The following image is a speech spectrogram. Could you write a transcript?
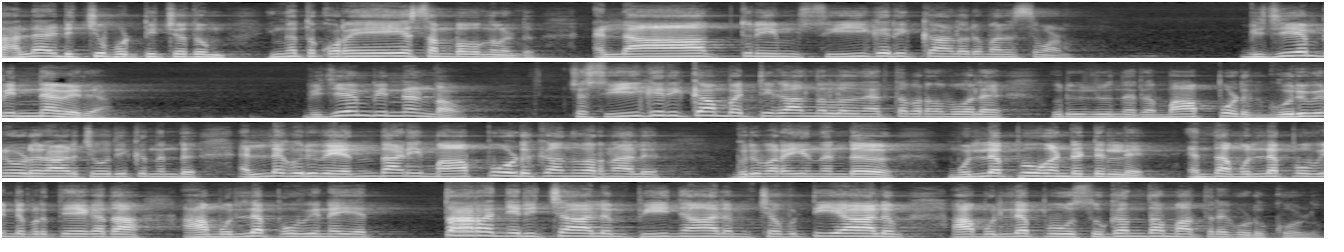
തല അടിച്ചു പൊട്ടിച്ചതും ഇങ്ങനത്തെ കുറേ സംഭവങ്ങളുണ്ട്. എല്ലാത്തിനെയും സ്വീകരിക്കാനുള്ള ഒരു മനസ്സ് വേണം. വിജയം പിന്നെ വരിക. വിജയം പിന്നെ ഉണ്ടാവും. പക്ഷെ സ്വീകരിക്കാൻ പറ്റുക എന്നുള്ളത് നേരത്തെ പറഞ്ഞ പോലെ ഒരു ഒരു നേരം മാപ്പ് കൊടുക്കുക. ഗുരുവിനോട് ഒരാൾ ചോദിക്കുന്നുണ്ട് അല്ല ഗുരുവെ എന്താണ് ഈ മാപ്പ് കൊടുക്കുക എന്ന് പറഞ്ഞാൽ ഗുരു പറയുന്നുണ്ട് മുല്ലപ്പൂ കണ്ടിട്ടില്ലേ? എന്താ മുല്ലപ്പൂവിന്റെ പ്രത്യേകത? ആ മുല്ലപ്പൂവിനെ എത്ര ഞെരിച്ചാലും പീഞ്ഞാലും ചവിട്ടിയാലും ആ മുല്ലപ്പൂ സുഗന്ധം മാത്രമേ കൊടുക്കുള്ളൂ.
